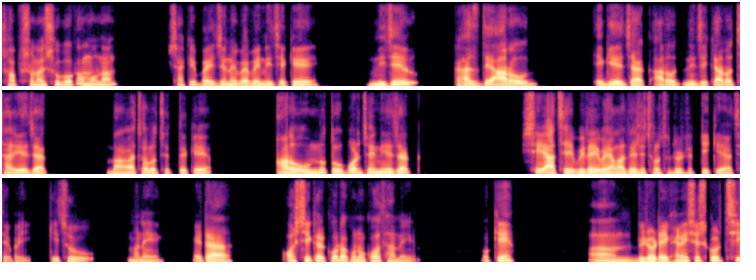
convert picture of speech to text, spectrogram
সবসময় শুভকামনা। সাকিব ভাই যেন এভাবে নিজেকে নিজের কাজ দিয়ে আরও এগিয়ে যাক, আরও নিজেকে আরও ছাড়িয়ে যাক। বাংলা চলচ্চিত্রকে আরও উন্নত পর্যায়ে নিয়ে যাক। সে আছে বিধায় ভাই আমাদের দেশের চলচ্চিত্রটা টিকে আছে ভাই। কিছু মানে এটা অস্বীকার করা কোনো কথা নেই। ওকে? ভিডিওটা এখানেই শেষ করছি।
